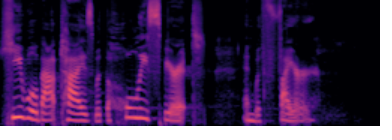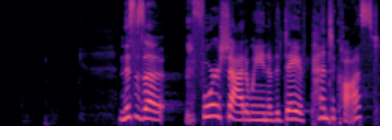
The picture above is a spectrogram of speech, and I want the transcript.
he will baptize with the Holy Spirit and with fire. And this is a foreshadowing of the day of Pentecost,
